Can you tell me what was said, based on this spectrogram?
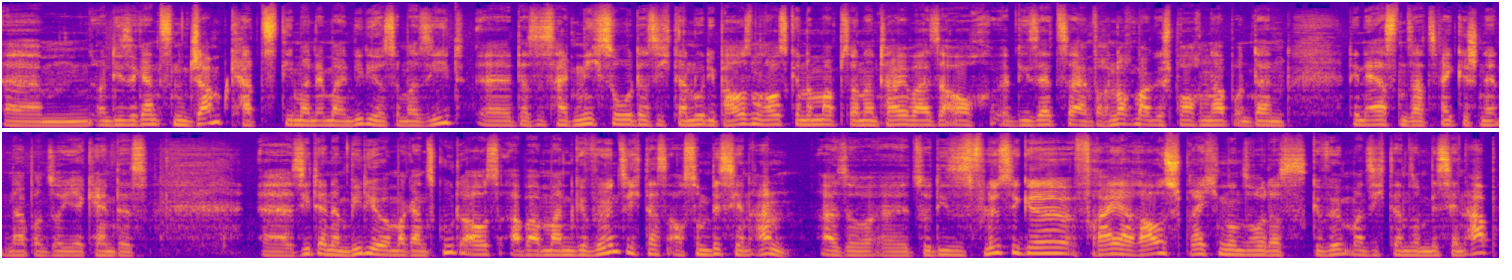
Ähm, und diese ganzen Jump Cuts, die man in Videos immer sieht, äh, das ist halt nicht so, dass ich da nur die Pausen rausgenommen habe, sondern teilweise auch äh, die Sätze einfach nochmal gesprochen habe und dann den ersten Satz weggeschnitten habe und so, ihr kennt es. Äh, sieht dann im Video immer ganz gut aus, aber man gewöhnt sich das auch so ein bisschen an. Also äh, so dieses flüssige, frei heraussprechen und so, das gewöhnt man sich dann so ein bisschen ab.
